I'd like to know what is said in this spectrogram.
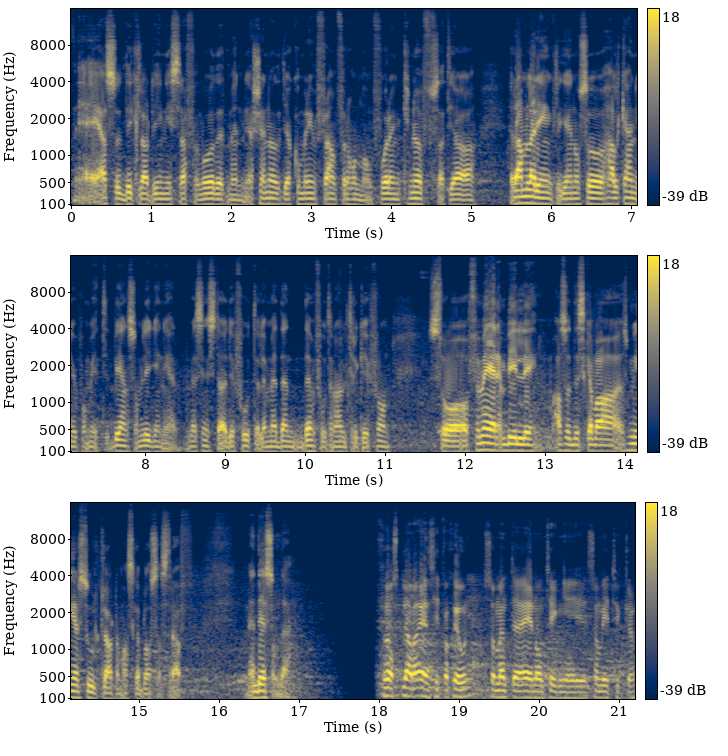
Nej, alltså det är klart det är inne i straffområdet men jag känner att jag kommer in framför honom, får en knuff så att jag ramlar egentligen och så halkar han ju på mitt ben som ligger ner med sin stödjefot eller med den, den foten han vill trycka ifrån. Så för mig är den billig. Alltså det ska vara mer solklart om man ska blåsa straff. Men det är som det är. Först blir det en situation som inte är någonting i, som vi tycker.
